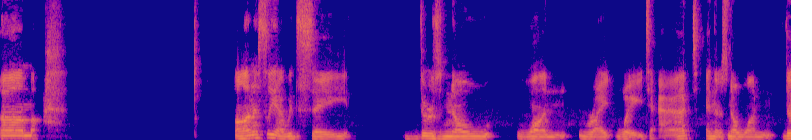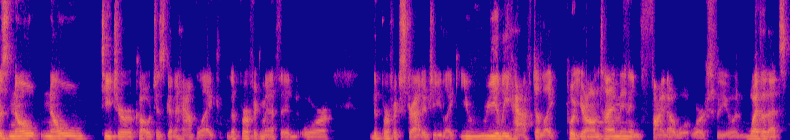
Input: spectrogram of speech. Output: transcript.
Um honestly, I would say there's no one right way to act and there's no one there's no no teacher or coach is going to have like the perfect method or the perfect strategy. Like you really have to like put your own time in and find out what works for you and whether that's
